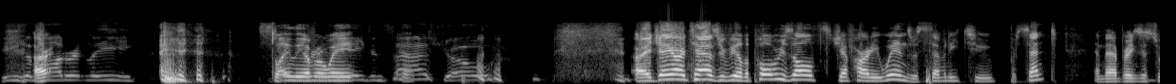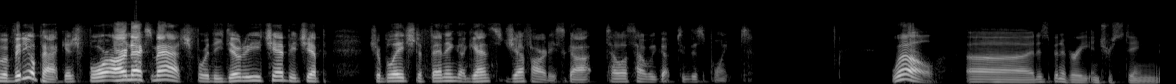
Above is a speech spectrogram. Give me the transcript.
he's a All right. moderately Slightly overweight. age and size show. All right, JR Taz revealed the poll results. Jeff Hardy wins with 72%. And that brings us to a video package for our next match for the WWE Championship. Triple H defending against Jeff Hardy. Scott, tell us how we got to this point. Well, uh, it has been a very interesting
